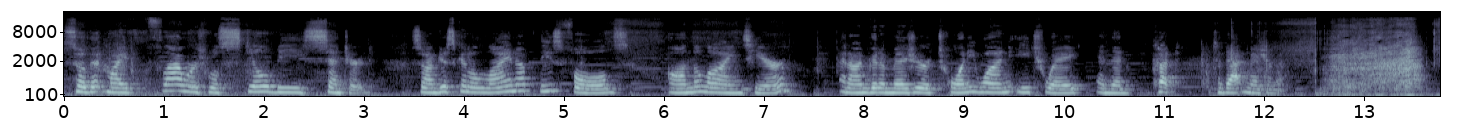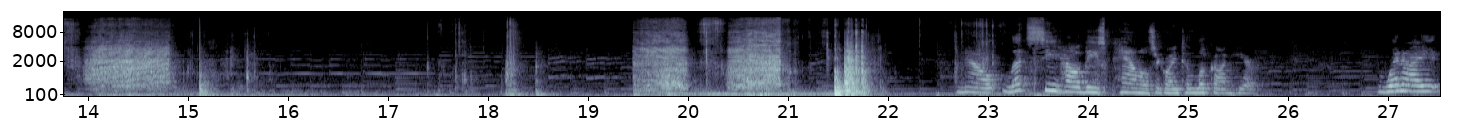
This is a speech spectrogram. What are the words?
so that my flowers will still be centered. So I'm just gonna line up these folds on the lines here and I'm gonna measure 21 each way and then cut to that measurement. Now, let's see how these panels are going to look on here. When I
